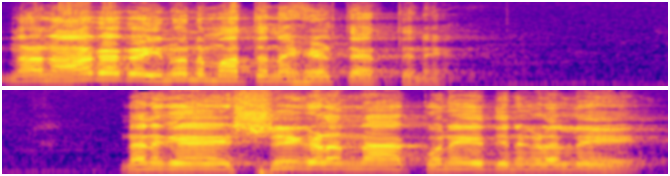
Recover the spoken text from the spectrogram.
ನಾನು ಆಗಾಗ ಇನ್ನೊಂದು ಮಾತನ್ನು ಹೇಳ್ತಾ ಇರ್ತೇನೆ. ನನಗೆ ಶ್ರೀಗಳನ್ನು ಕೊನೆಯ ದಿನಗಳಲ್ಲಿ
